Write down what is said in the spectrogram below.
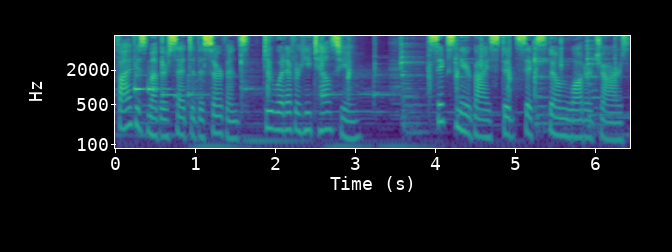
5 His mother said to the servants, Do whatever he tells you. 6 Nearby stood six stone water jars,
